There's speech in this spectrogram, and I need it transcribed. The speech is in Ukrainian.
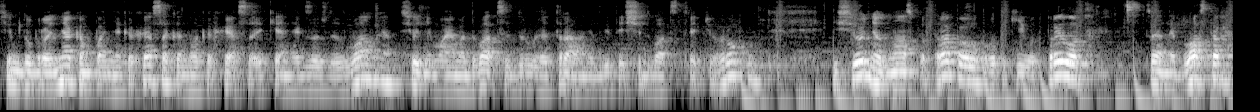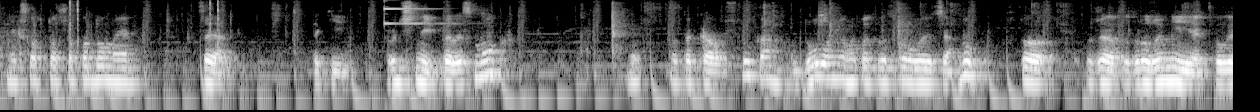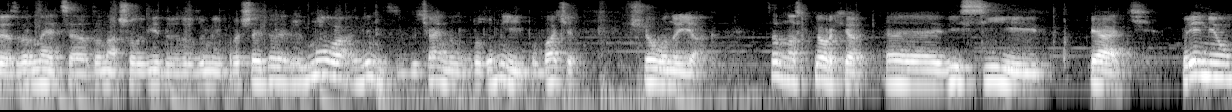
Всім доброго дня, компанія КХС, канал КХС і Кен, як завжди, з вами. Сьогодні маємо 22 травня 2023 року. І сьогодні до нас потрапив отакий от прилад. Це не бластер, якщо хто що подумає. Це такий ручний пилисмок. Ось така штука, дуло в нього тут висовується. Ну, хто вже зрозуміє, коли звернеться до нашого відео, зрозуміє про що йде мова, він, звичайно, зрозуміє і побачить, що воно як. Це в нас Керхер VC5 Premium.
